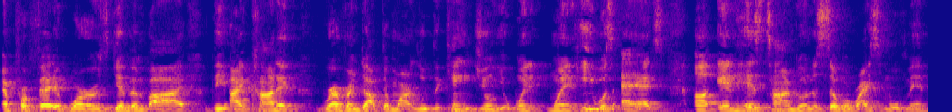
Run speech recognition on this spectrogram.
and prophetic words given by the iconic Reverend Dr. Martin Luther King Jr. when, when he was asked uh, in his time during the civil rights movement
